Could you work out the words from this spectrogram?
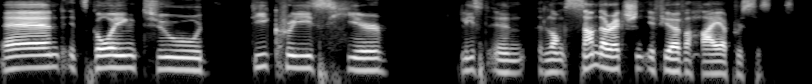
And it's going to decrease here, at least in along some direction, if you have a higher persistence.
